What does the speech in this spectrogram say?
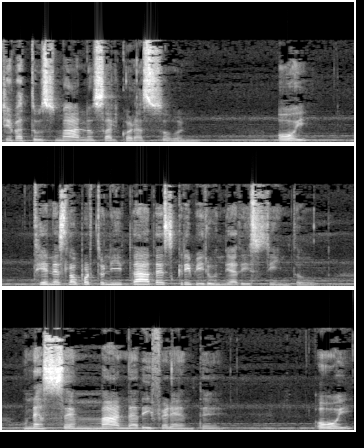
lleva tus manos al corazón. Hoy tienes la oportunidad de escribir un día distinto, una semana diferente. Hoy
